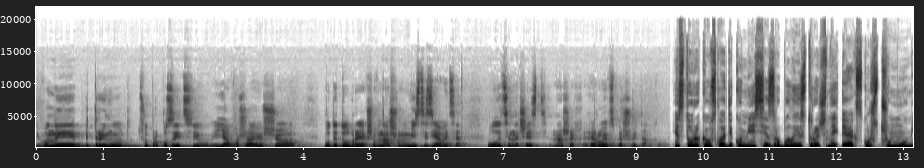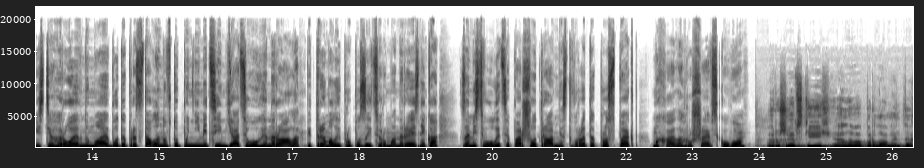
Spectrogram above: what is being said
і вони підтримують цю пропозицію. І я вважаю, що буде добре, якщо в нашому місті з'явиться вулиця на честь наших героїв з першої танкової. Історики у складі комісії зробили історичний екскурс. Чому у місті героїв не має бути представлено в топоніміці ім'я цього генерала? Підтримали й пропозицію Романа Резніка замість вулиці 1 травня створити проспект Михайла Грушевського. Грушевський, голова парламенту,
